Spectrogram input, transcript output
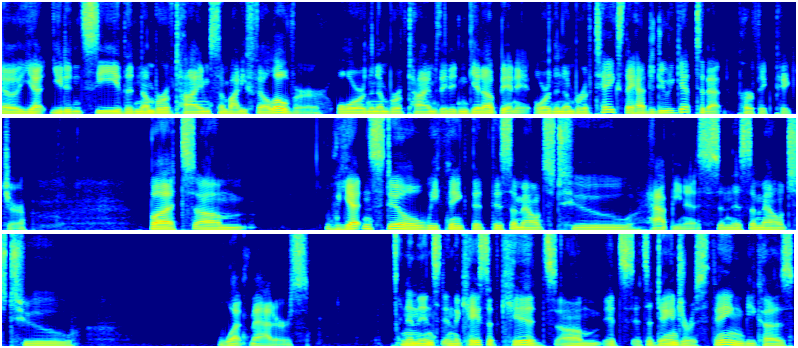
uh, yet you didn't see the number of times somebody fell over, or the number of times they didn't get up in it, or the number of takes they had to do to get to that perfect picture. But um, yet and still, we think that this amounts to happiness and this amounts to what matters. And in the inst- in the case of kids, um, it's it's a dangerous thing because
